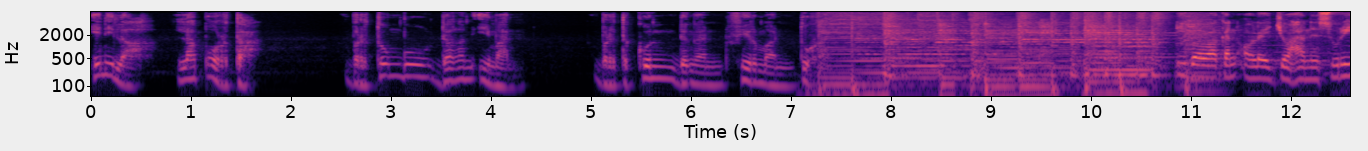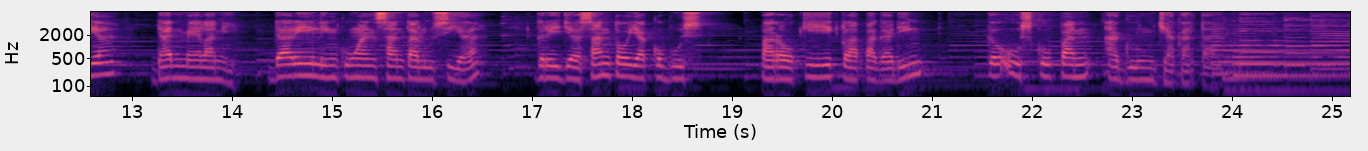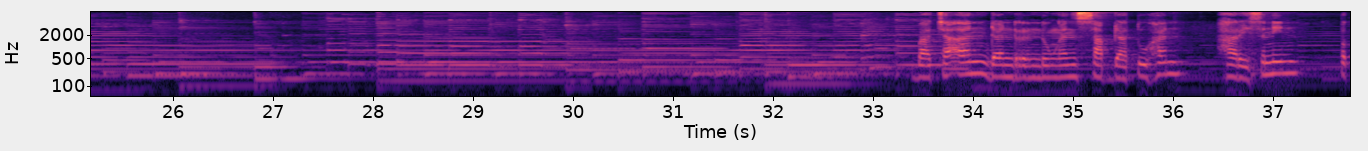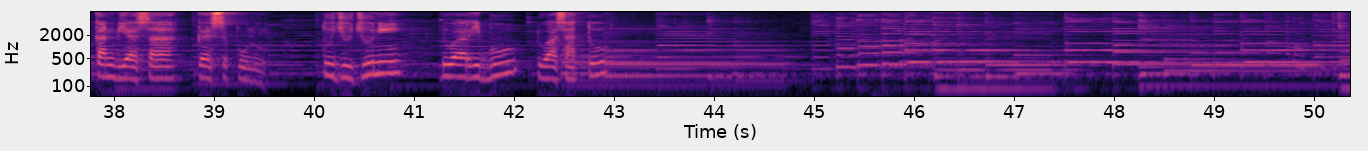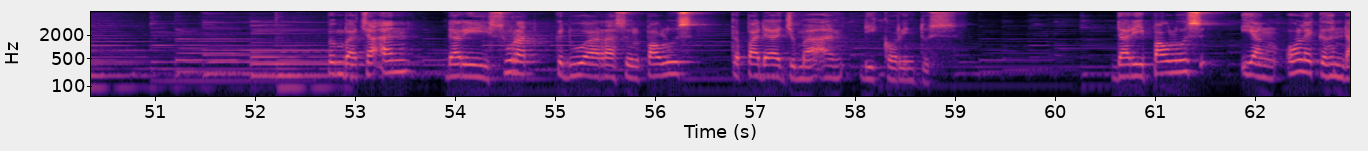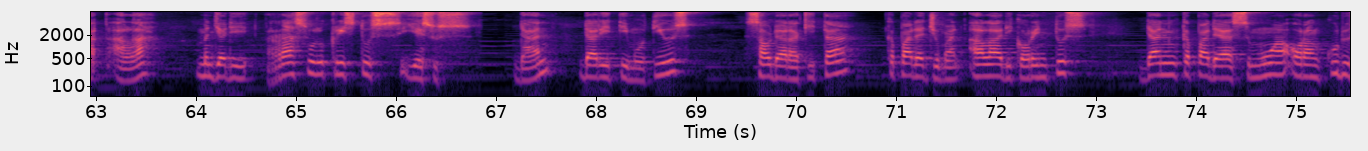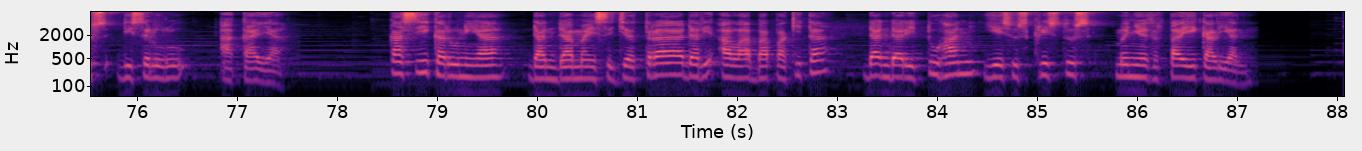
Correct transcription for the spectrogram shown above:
Inilah Laporta, bertumbuh dalam iman, bertekun dengan firman Tuhan. Dibawakan oleh Johannes Surya dan Melani dari lingkungan Santa Lucia, Gereja Santo Yakobus, Paroki Kelapa Gading, Keuskupan Agung Jakarta. Bacaan dan Renungan Sabda Tuhan Hari Senin Pekan Biasa ke-10 7 Juni 2021 Pembacaan dari surat kedua Rasul Paulus kepada jemaat di Korintus. Dari Paulus yang oleh kehendak Allah menjadi Rasul Kristus Yesus, dan dari Timotius, saudara kita, kepada Jemaat Allah di Korintus, dan kepada semua orang kudus di seluruh Akaya. Kasih karunia dan damai sejahtera dari Allah Bapa kita dan dari Tuhan Yesus Kristus menyertai kalian.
